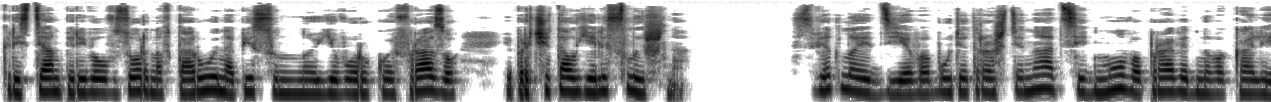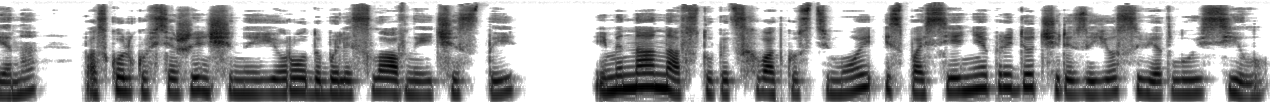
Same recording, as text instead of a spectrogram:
Кристиан перевел взор на вторую написанную его рукой фразу и прочитал еле слышно. «Светлая дева будет рождена от седьмого праведного колена, поскольку все женщины ее рода были славны и чисты. Именно она вступит в схватку с тьмой, и спасение придет через ее светлую силу».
